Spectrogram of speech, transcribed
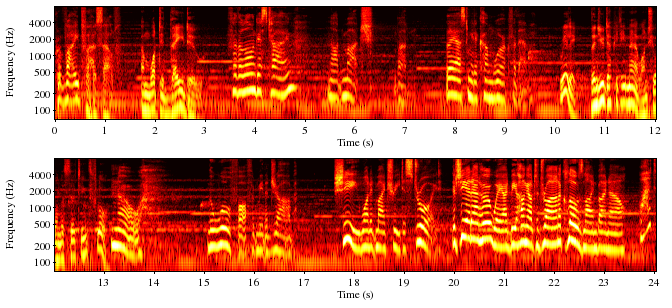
provide for herself. And what did they do? For the longest time, not much. But they asked me to come work for them. Really? The new deputy mayor wants you on the 13th floor. No. The wolf offered me the job. She wanted my tree destroyed. If she had had her way, I'd be hung out to dry on a clothesline by now. What?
